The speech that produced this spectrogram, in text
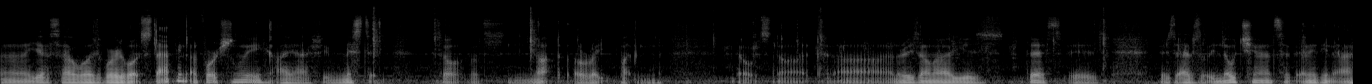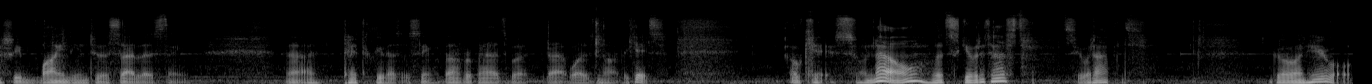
Uh, yes, I was worried about snapping. Unfortunately, I actually missed it. So that's not the right button. No, it's not. Uh, and the reason I'm going to use this is there's absolutely no chance of anything actually binding to the side of this thing. Uh, technically, that's the same with the hover pads, but that was not the case. Okay, so now let's give it a test. see what happens go in here, we'll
